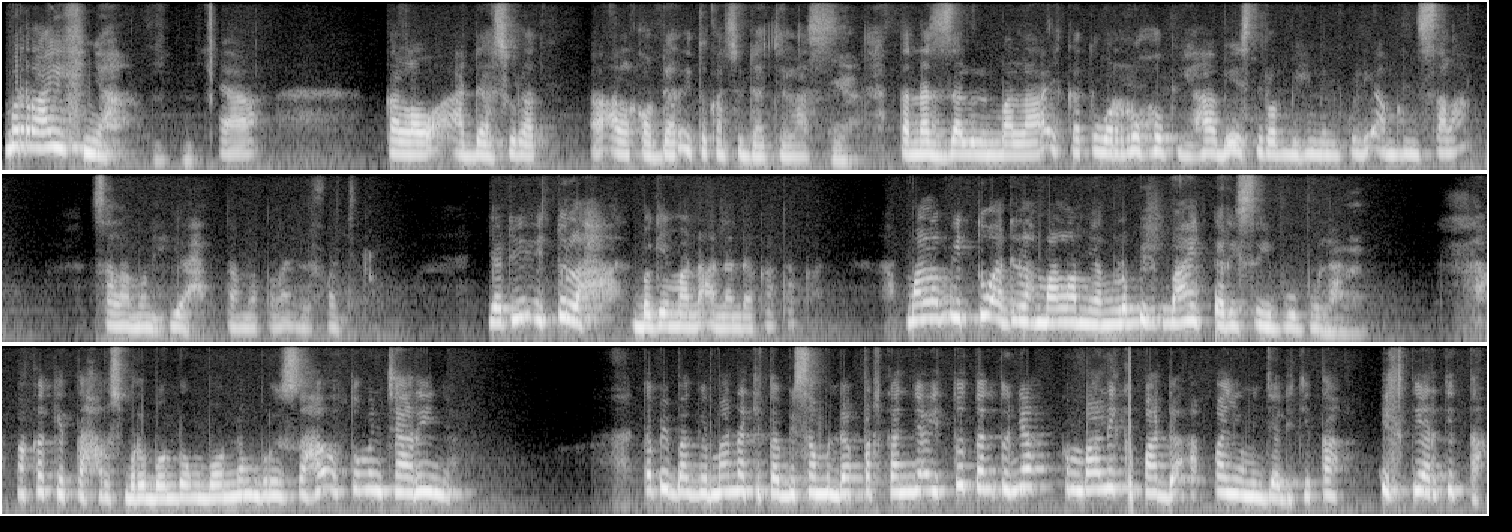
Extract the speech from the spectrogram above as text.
meraihnya. Ya. Kalau ada surat uh, Al-Qadar itu kan sudah jelas. Iya. Tanazzalul malaikatu warruhu fiha bi'izni rabbihim min kulli amrin salam. Salamun hiya hatta matla'il fajr. Jadi itulah bagaimana Ananda katakan. Malam itu adalah malam yang lebih baik dari seribu bulan. Maka kita harus berbondong-bondong berusaha untuk mencarinya. Tapi bagaimana kita bisa mendapatkannya itu tentunya kembali kepada apa yang menjadi kita, ikhtiar kita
